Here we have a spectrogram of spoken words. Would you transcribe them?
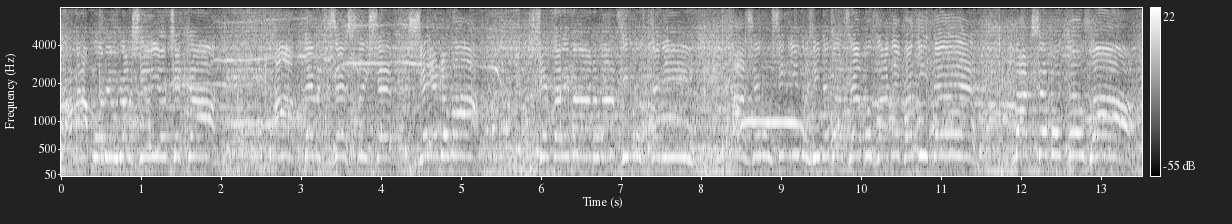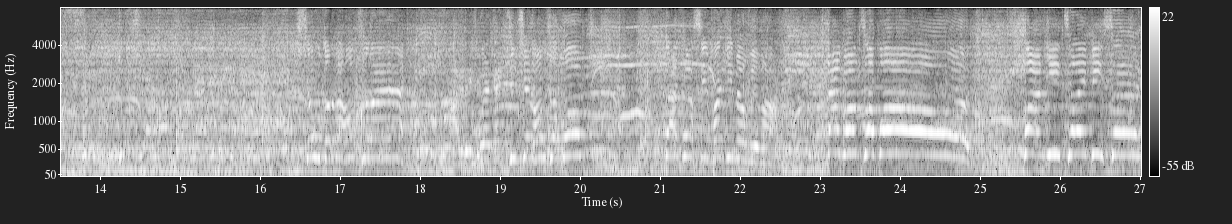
máme na pódiu dalšího Čecha a ten chce slyšet, že je doma, že tady má domácí prostředí a že mu všichni držíte palce a pořádně fandíte, tak se pojďme ozvat. Jsou to dva Honzové a když budete křičet Honzo pojď, vlastně fandíme oběma. Tak Honzo pojď! Fandí celý píseň!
